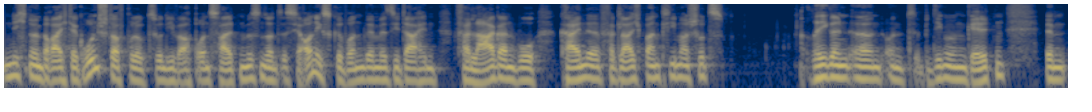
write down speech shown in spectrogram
nicht nur im Bereich der Grundstoffproduktion, die wir auch bei uns halten müssen, sonst ist ja auch nichts gewonnen, wenn wir sie dahin verlagern, wo keine vergleichbaren Klimaschutzregeln äh, und Bedingungen gelten, ähm,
